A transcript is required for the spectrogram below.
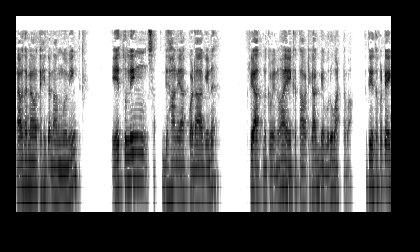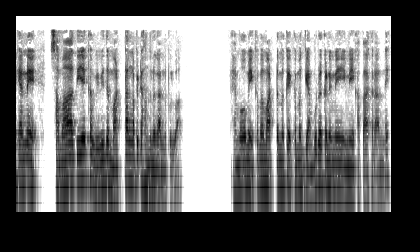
නැවත නැවත හිත නංවමින් ඒ තුලින් ධානයක් වඩාගෙන ක්‍රියාත්මක වෙනවා. ඒක තව ටිකක් ගැඹුරු මට්ටමක්. ඉතින් එතකොට ඒ කියන්නේ සමාධියක විවිධ මට්ටම් අපිට හඳුනා ගන්න පුළුවන්. හැමෝම එකම මට්ටමක එකම ගැඹුරක නෙමෙයි මේ කතා කරන්නේ.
